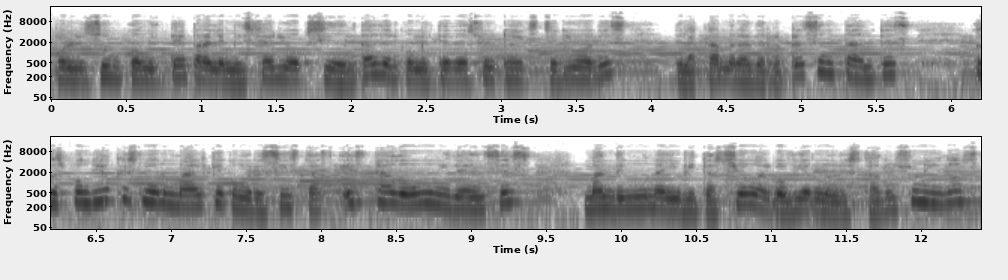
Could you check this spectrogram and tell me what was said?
por el Subcomité para el Hemisferio Occidental del Comité de Asuntos Exteriores de la Cámara de Representantes, respondió que es normal que congresistas estadounidenses manden una invitación al gobierno de Estados Unidos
